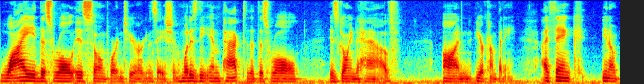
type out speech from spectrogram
why this role is so important to your organization. What is the impact that this role is going to have on your company? I think, you know,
